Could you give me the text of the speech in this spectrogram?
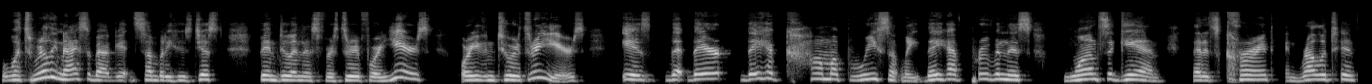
But what's really nice about getting somebody who's just been doing this for three or four years, or even two or three years, is that they're they have come up recently. They have proven this once again that it's current and relative,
